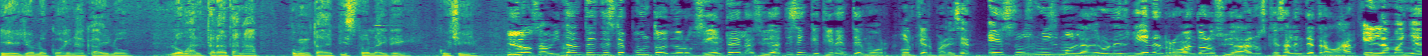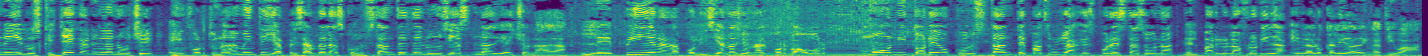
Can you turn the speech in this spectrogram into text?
y ellos lo cogen acá y lo, lo maltratan a punta de pistola y de cuchillo. Los habitantes de este punto del noroccidente de la ciudad dicen que tienen temor, porque al parecer estos mismos ladrones vienen robando a los ciudadanos que salen de trabajar en la mañana y en los que llegan en la noche, e infortunadamente y a pesar de las constantes denuncias, nadie ha hecho nada. Le piden a la Policía Nacional, por favor, monitoreo constante, patrullajes por esta zona del barrio La Florida en la localidad de Engativá.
